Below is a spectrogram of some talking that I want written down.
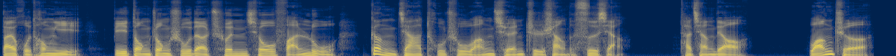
白虎通义》比董仲舒的《春秋繁露》更加突出王权至上的思想。他强调，王者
